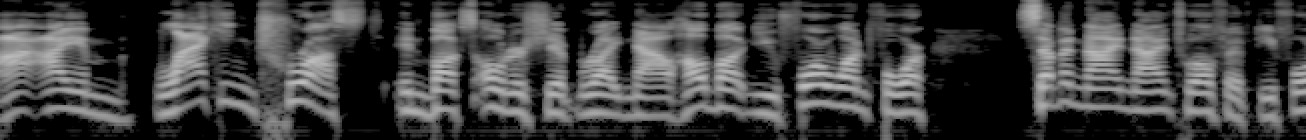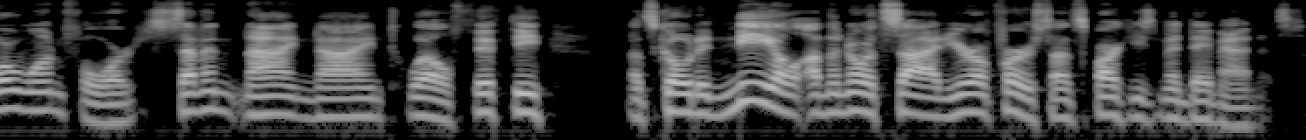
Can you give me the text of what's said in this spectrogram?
I, I am lacking trust in Bucks ownership right now. How about you? 414 799 1250. 414 799 1250. Let's go to Neil on the north side. You're up first on Sparky's Midday Madness.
